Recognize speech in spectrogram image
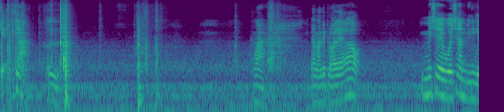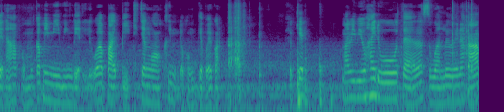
แกะยากเออ ว้าได้มาเรียบร้อยแล้ว ไม่ใช่เวอร์ชันวิงเลตนะครับผมมันก็ไม่มีวิงเลตหรือว่าปลายปีกที่จะงอขึ้นเดี๋ยวผมเก็บไว้ก่อนเดี๋ยวเก็บมารีวิวให้ดูแต่ละส่วนเลยนะครับ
